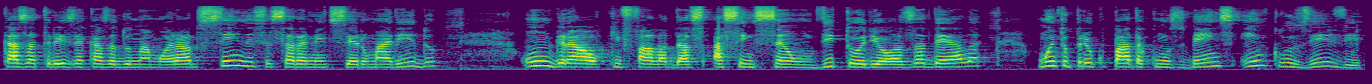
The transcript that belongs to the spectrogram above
Casa 3 é a casa do namorado, sem necessariamente ser o marido. Um grau que fala da ascensão vitoriosa dela, muito preocupada com os bens, inclusive,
